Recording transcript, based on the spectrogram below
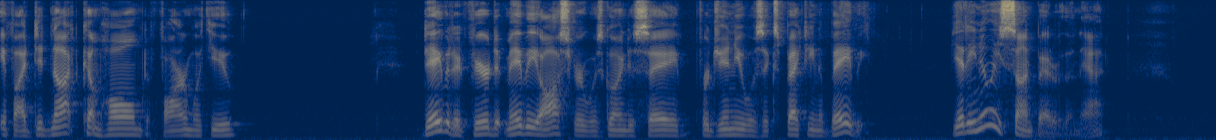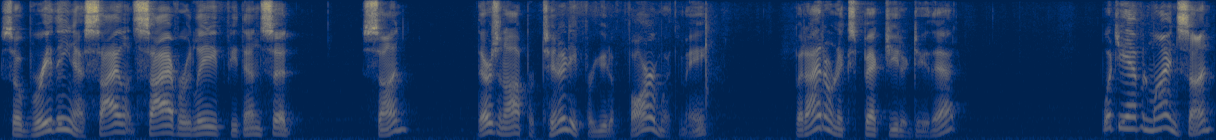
if I did not come home to farm with you? David had feared that maybe Oscar was going to say Virginia was expecting a baby. Yet he knew his son better than that. So, breathing a silent sigh of relief, he then said, Son, there's an opportunity for you to farm with me, but I don't expect you to do that. What do you have in mind, son?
